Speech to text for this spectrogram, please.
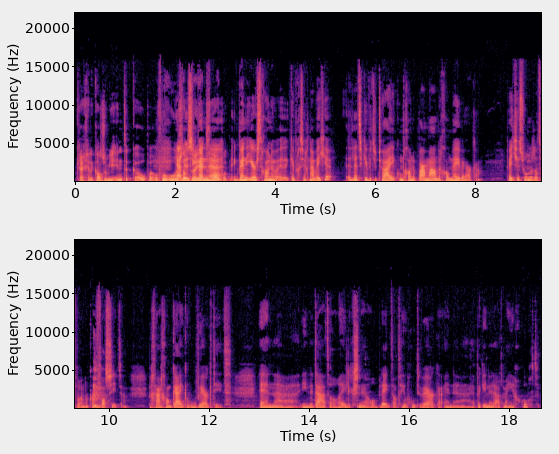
krijg je de kans om je in te kopen? Of hoe, hoe is ja, dat dus traject ik ben, verlopen? ik ben eerst gewoon... ik heb gezegd, nou weet je, let's give it a try. Ik kom gewoon een paar maanden gewoon meewerken. Weet je, zonder dat we aan elkaar vastzitten. We gaan gewoon kijken hoe werkt dit. En uh, inderdaad, al redelijk snel bleek dat heel goed te werken. En uh, heb ik inderdaad mee ingekocht.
